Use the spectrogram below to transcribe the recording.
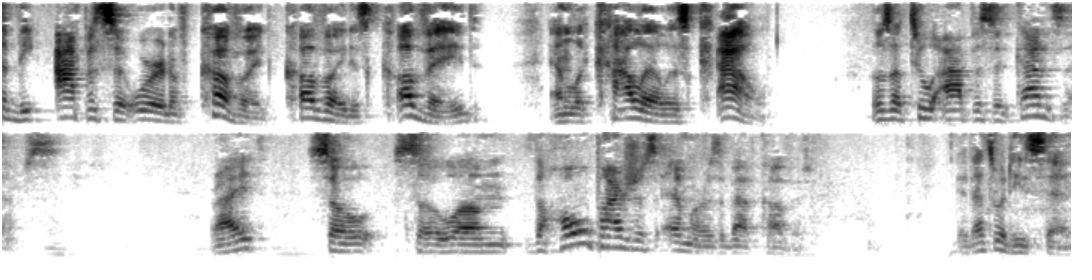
of the opposite word of kavod. Kavod is kaved, and Lekalel is kal. Those are two opposite concepts, right? So, so um, the whole Parshas Emor is about kavod. Yeah, that's what he said.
